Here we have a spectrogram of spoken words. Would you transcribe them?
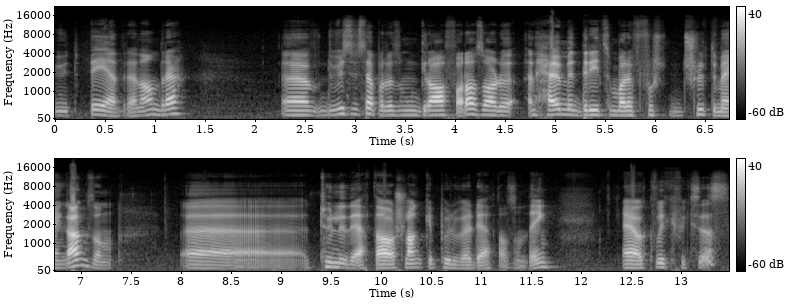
ut bedre enn andre. Uh, hvis du ser på det som grafer, da, så har du en haug med drit som bare slutter med en gang. Sånn uh, tulledietter og slankepulverdietter og sånne ting. Eh, og quick fixes.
